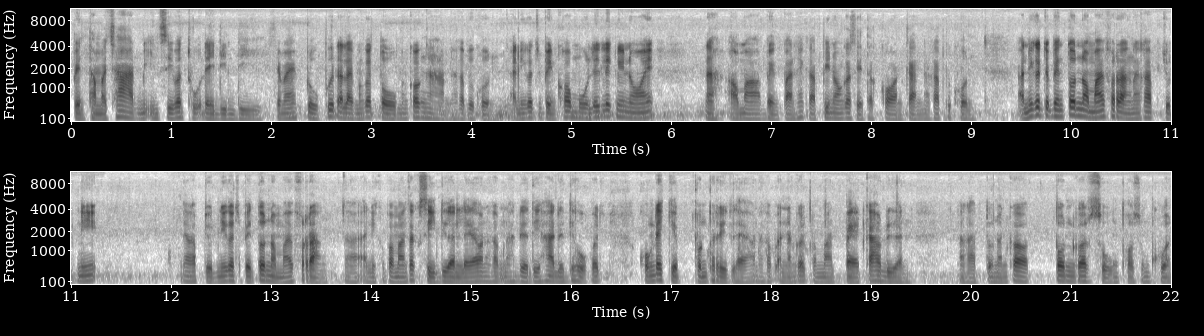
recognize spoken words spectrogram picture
เป็นธรรมชาติมีอินทรีย์วัตถุในดินดีใช่ไหมปลูกพืชอะไรมันก็โตมันก็งามนะครับทุกคน อันนี้ก็จะเป็นข้อมูลเล็ก ๆ น้อยๆนะเอามาแบ่งปันให้กับพี่น้องเกษตรกรกันนะครับ ทุกคน อันนี้ก็จะเป็นต้นหน่อไม้ฝรั่งนะครับ จุดนี้นะครับจุดนี้ก็จะเป็นต้นหน่อไม้ฝรั่งอันนี้ก็ประมาณสัก 4 เดือนแล้วนะครับนะเดือนที่ 5 เดือนที่ 6 ก็คงได้เก็บผลผลิตแล้วนะครับ อันนั้นก็ประมาณ 8 9 เดือนนะครับตัวนั้นก็ต้นก็สูงพอสมควร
